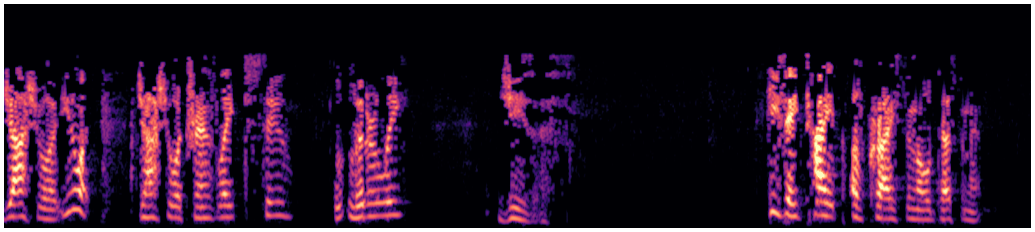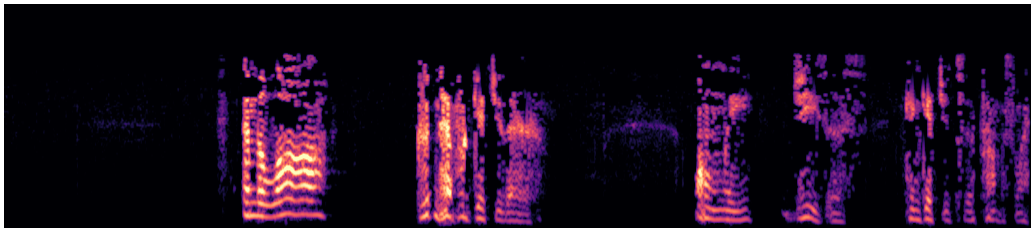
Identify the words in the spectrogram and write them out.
Joshua. You know what Joshua translates to? Literally, Jesus. He's a type of Christ in the Old Testament. And the law could never get you there. Only Jesus can get you to the promised land.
